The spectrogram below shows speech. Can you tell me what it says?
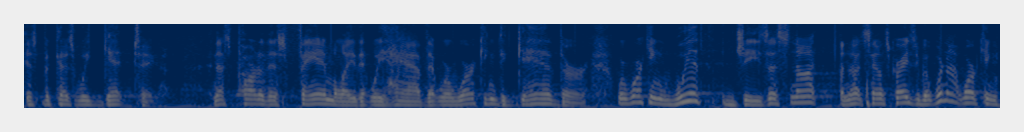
it's because we get to. And that's part of this family that we have, that we're working together. We're working with Jesus, not, I know it sounds crazy, but we're not working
